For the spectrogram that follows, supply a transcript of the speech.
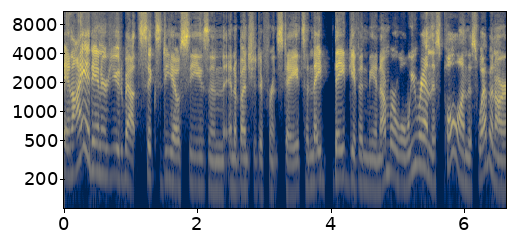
And i had interviewed about six docs in, in a bunch of different states and they they'd given me a number. Well we ran this poll on this webinar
